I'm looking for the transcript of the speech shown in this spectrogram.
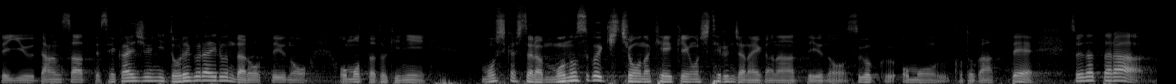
ていうダンサーって世界中にどれぐらいいるんだろうっていうのを思った時にもしかしたらものすごい貴重な経験をしてるんじゃないかなっていうのをすごく思うことがあってそれだったら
